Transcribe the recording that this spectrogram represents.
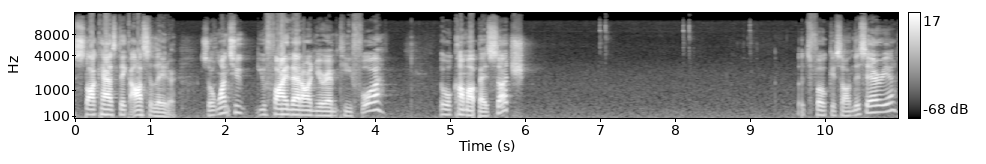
stochastic oscillator. So once you, you find that on your MT4, it will come up as such. Let's focus on this area.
